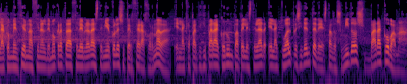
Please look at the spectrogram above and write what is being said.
La Convención Nacional Demócrata celebrará este miércoles su tercera jornada, en la que participará con un papel estelar el actual presidente de Estados Unidos, Barack Obama.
